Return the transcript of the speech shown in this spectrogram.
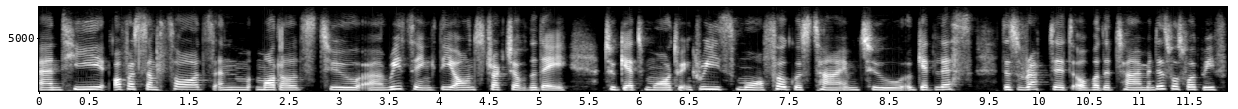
and he offers some thoughts and models to uh, rethink the own structure of the day to get more to increase more focus time to get less disrupted over the time. And this was what we've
